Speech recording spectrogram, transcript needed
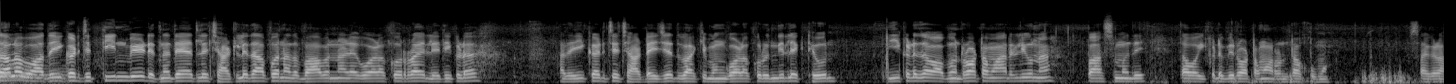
चला भाऊ आता इकडचे तीन बेड आहेत ना त्यातले छाटलेत आपण. आता बाबा नाळे गोळा करून राहिले तिकडं. आता इकडचे छाटायचे आहेत बाकी मग गोळा करून दिले ठेवून. इकडे जाऊ आपण रोटा मारायला येऊ ना पासमध्ये. तेव्हा इकडे बी रोटा मारून टाकू मग सगळा.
